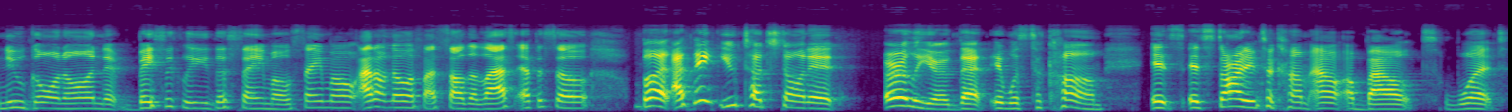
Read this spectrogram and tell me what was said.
new going on that basically the same old, same old. I don't know if I saw the last episode, but I think you touched on it earlier that it was to come. It's it's starting to come out about what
